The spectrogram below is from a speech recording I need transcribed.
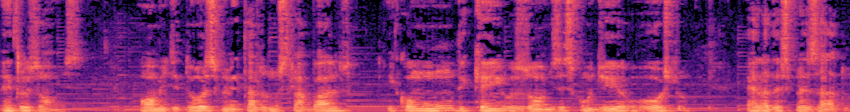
entre os homens. Homem de dor, experimentado nos trabalhos, e como um de quem os homens escondia o rosto, era desprezado,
